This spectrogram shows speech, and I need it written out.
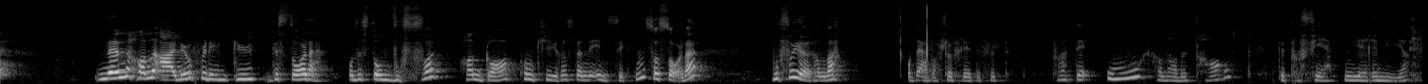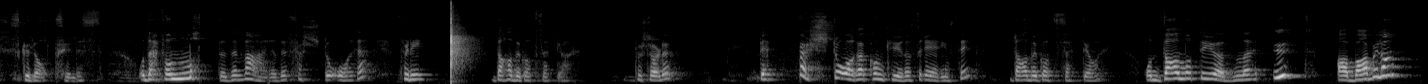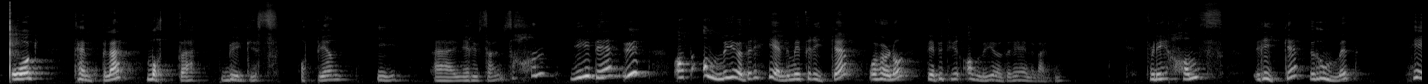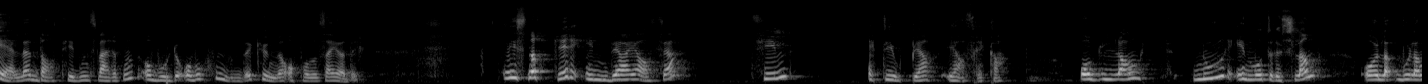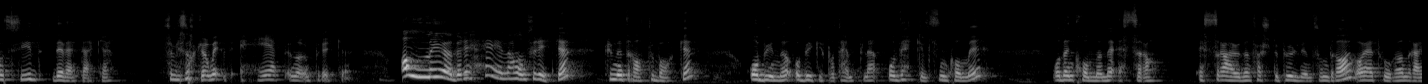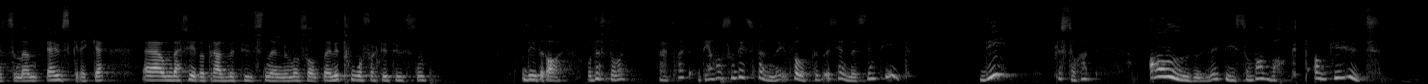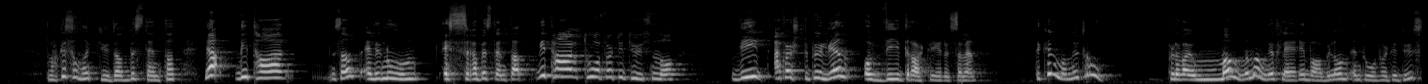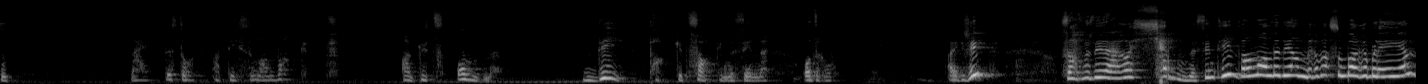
Men han er det jo fordi Gud Det står det. Og det står hvorfor han ga kong Kyros denne innsikten. Så står det hvorfor gjør han det. Og det er bare så fridefullt. For at det ord han hadde talt til profeten Jeremia, skulle oppfylles. Og Derfor måtte det være det første året, fordi da hadde det gått 70 år. Forstår du? Det første året av kong Kyros regjeringstid, da hadde det gått 70 år. Og da måtte jødene ut av Babylon, og tempelet måtte bygges opp igjen i eh, Jerusalem. Så han gir det ut. At alle jøder i hele mitt rike Og hør nå, det betyr alle jøder i hele verden. Fordi hans rike rommet hele datidens verden, og hvor det overhodet kunne oppholde seg jøder. Vi snakker India i Asia til Etiopia i Afrika. Og langt nord inn mot Russland Og hvor langt syd, det vet jeg ikke. Så vi snakker om et helt enormt rike. Alle jøder i hele hans rike kunne dra tilbake og begynne å bygge på tempelet. Og vekkelsen kommer, og den kommer med Esra. Esra er jo den første puljen som drar, og jeg tror han reiser med en Jeg husker ikke eh, om det er 34 000 eller noe sånt, eller 42 000. Og de drar. Og det står Det var også litt spennende i forhold til å kjenne sin tid. De. For det står at alle de som var vakt av Gud Det var ikke sånn at Gud hadde bestemt at ja, vi tar sant? Eller noen esser har bestemt at vi tar 42 000 nå. Vi er første puljen, og vi drar til Jerusalem. Det kunne man jo tro. For det var jo mange mange flere i Babylon enn 42 000. Nei, det står at de som var vakt av Guds ånd, de pakket sakene sine og dro. Er det ikke fint? Så det der å kjenne sin tid Hva med alle de andre da, som bare ble igjen?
